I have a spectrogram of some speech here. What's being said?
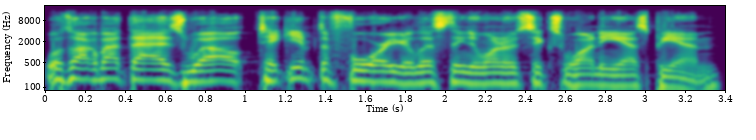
We'll talk about that as well. Taking up to four, you're listening to 1061 ESPN.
